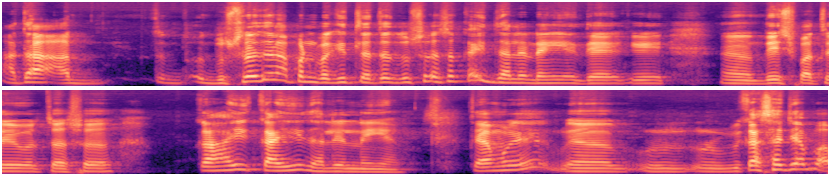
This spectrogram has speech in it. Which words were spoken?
आता दुसरं जर आपण बघितलं तर दुसरं असं काहीच झालं नाही आहे ते की देशपातळीवरचं देश पातळीवरचं असं काही काही झालेलं नाही आहे. त्यामुळे विकासाच्या बा-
